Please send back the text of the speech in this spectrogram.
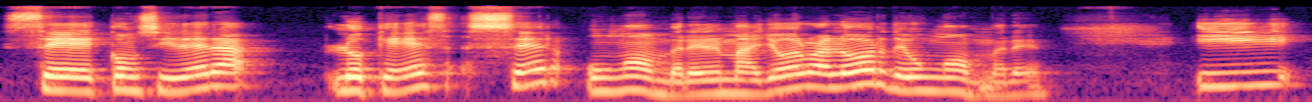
se considera lo que es ser un hombre, el mayor valor de un hombre. Y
